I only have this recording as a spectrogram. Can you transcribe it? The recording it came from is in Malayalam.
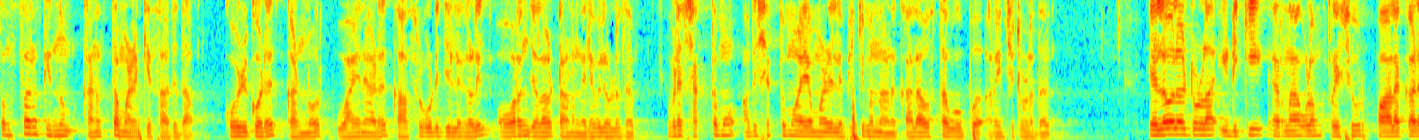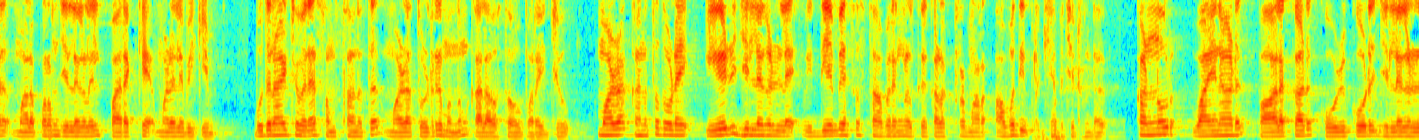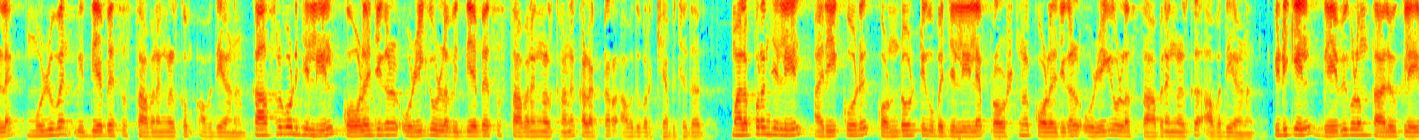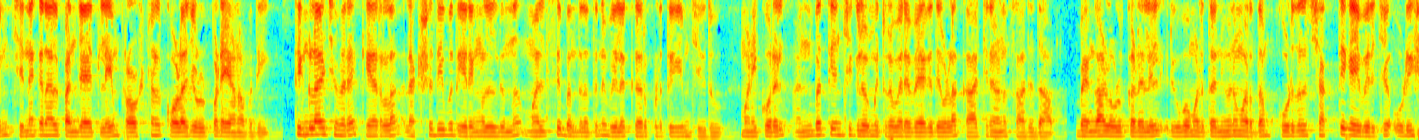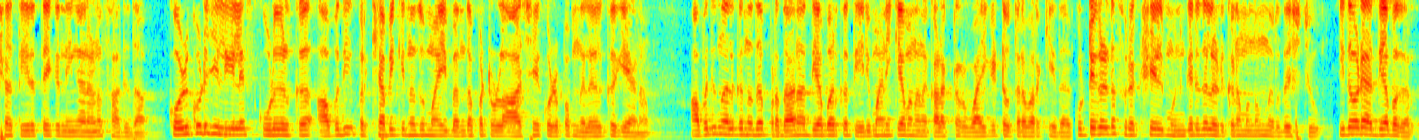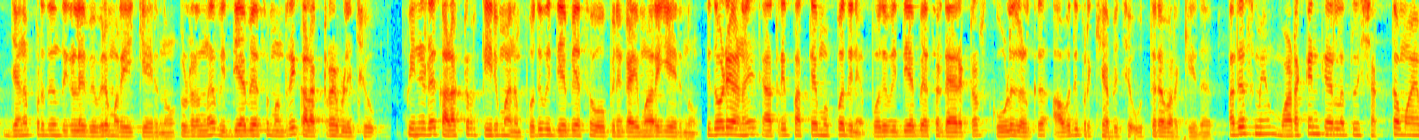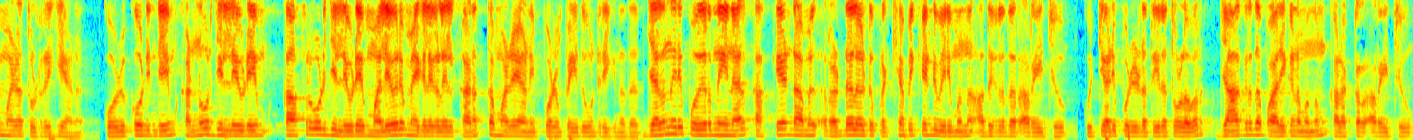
സംസ്ഥാനത്ത് ഇന്നും കനത്ത മഴയ്ക്ക് സാധ്യത. കോഴിക്കോട് കണ്ണൂർ വയനാട് കാസർഗോഡ് ജില്ലകളിൽ ഓറഞ്ച് അലർട്ടാണ് നിലവിലുള്ളത്. ഇവിടെ ശക്തമോ അതിശക്തമായ മഴ ലഭിക്കുമെന്നാണ് കാലാവസ്ഥാ വകുപ്പ് അറിയിച്ചിട്ടുള്ളത്. യെല്ലോ അലർട്ടുള്ള ഇടുക്കി എറണാകുളം തൃശൂർ പാലക്കാട് മലപ്പുറം ജില്ലകളിൽ പരക്കെ മഴ ലഭിക്കും. ബുധനാഴ്ച വരെ സംസ്ഥാനത്ത് മഴ തുടരുമെന്നും കാലാവസ്ഥാ വകുപ്പ് അറിയിച്ചു. മഴ കനത്തതോടെ ഏഴ് ജില്ലകളിലെ വിദ്യാഭ്യാസ സ്ഥാപനങ്ങൾക്ക് കളക്ടർമാർ അവധി പ്രഖ്യാപിച്ചിട്ടുണ്ട്. കണ്ണൂർ വയനാട് പാലക്കാട് കോഴിക്കോട് ജില്ലകളിലെ മുഴുവൻ വിദ്യാഭ്യാസ സ്ഥാപനങ്ങൾക്കും അവധിയാണ്. കാസർഗോഡ് ജില്ലയിൽ കോളേജുകൾ ഒഴികെയുള്ള വിദ്യാഭ്യാസ സ്ഥാപനങ്ങൾക്കാണ് കളക്ടർ അവധി പ്രഖ്യാപിച്ചത്. മലപ്പുറം ജില്ലയിൽ അരീക്കോട് കൊണ്ടോട്ടി ഉപജില്ലയിലെ പ്രൊഫഷണൽ കോളേജുകൾ ഒഴികെയുള്ള സ്ഥാപനങ്ങൾക്ക് അവധിയാണ്. ഇടുക്കിയിൽ ദേവികുളം താലൂക്കിലെയും ചിന്നക്കനാൽ പഞ്ചായത്തിലെയും പ്രൊഫഷണൽ കോളേജ് ഉൾപ്പെടെയാണ് അവധി. തിങ്കളാഴ്ച വരെ കേരള ലക്ഷദ്വീപ് തീരങ്ങളിൽ നിന്ന് മത്സ്യബന്ധനത്തിന് വിലക്ക് ഏർപ്പെടുത്തുകയും ചെയ്തു. മണിക്കൂറിൽ അൻപത്തിയഞ്ച് കിലോമീറ്റർ വരെ വേഗതയുള്ള കാറ്റിനാണ് സാധ്യത. ബംഗാൾ ഉൾക്കടലിൽ രൂപമെടുത്ത ന്യൂനമർദ്ദം കൂടുതൽ ശക്തി കൈവരിച്ച് ഒഡീഷ തീരത്തേക്ക് നീങ്ങാനാണ് സാധ്യത. കോഴിക്കോട് ജില്ലയിലെ സ്കൂളുകൾക്ക് അവധി പ്രഖ്യാപിക്കുന്നതുമായി ബന്ധപ്പെട്ടുള്ള ആശയക്കുഴപ്പം നിലനിൽക്കുകയാണ്. അവധി നൽകുന്നത് പ്രധാന അധ്യാപകർക്ക് തീരുമാനിക്കാമെന്നാണ് കളക്ടർ വൈകിട്ട് ഉത്തരവിറക്കിയത്. കുട്ടികളുടെ സുരക്ഷയിൽ മുൻകരുതൽ എടുക്കണമെന്നും നിർദ്ദേശിച്ചു. ഇതോടെ അധ്യാപകർ ജനപ്രതിനിധികളെ വിവരമറിയിക്കുകയായിരുന്നു. തുടർന്ന് വിദ്യാഭ്യാസ മന്ത്രി കളക്ടറെ വിളിച്ചു. പിന്നീട് കളക്ടർ തീരുമാനം പൊതുവിദ്യാഭ്യാസ വകുപ്പിന് കൈമാറുകയായിരുന്നു. ഇതോടെയാണ് രാത്രി പത്ത് മുപ്പതിന് പൊതുവിദ്യാഭ്യാസ ഡയറക്ടർ സ്കൂളുകൾക്ക് അവധി പ്രഖ്യാപിച്ച് ഉത്തരവിറക്കിയത്. അതേസമയം വടക്കൻ കേരളത്തിൽ ശക്തമായ മഴ തുടരുകയാണ്. കോഴിക്കോടിന്റെയും കണ്ണൂർ ജില്ലയുടെയും കാസർഗോഡ് ജില്ലയുടെയും മലയോര മേഖലകളിൽ കനത്ത മഴയാണ് ഇപ്പോഴും പെയ്തുകൊണ്ടിരിക്കുന്നത്. ജലനിരപ്പ് ഉയർന്നതിനാൽ കക്കയം ഡാമിൽ റെഡ് അലർട്ട് പ്രഖ്യാപിക്കേണ്ടി വരുമെന്ന് അധികൃതർ അറിയിച്ചു. കുറ്റ്യാടിപ്പുഴയുടെ തീരത്തുള്ളവർ ജാഗ്രത പാലിക്കണമെന്നും കളക്ടർ അറിയിച്ചു.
